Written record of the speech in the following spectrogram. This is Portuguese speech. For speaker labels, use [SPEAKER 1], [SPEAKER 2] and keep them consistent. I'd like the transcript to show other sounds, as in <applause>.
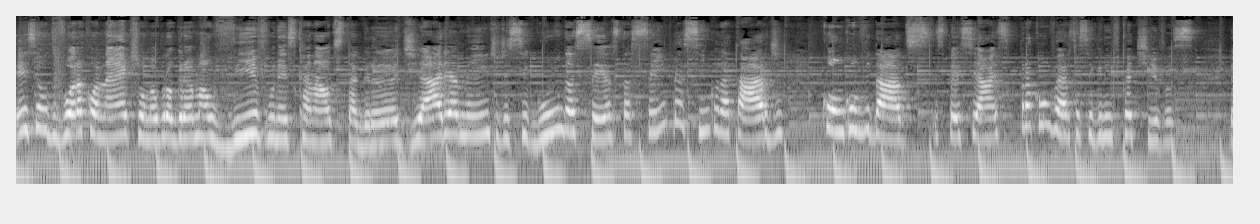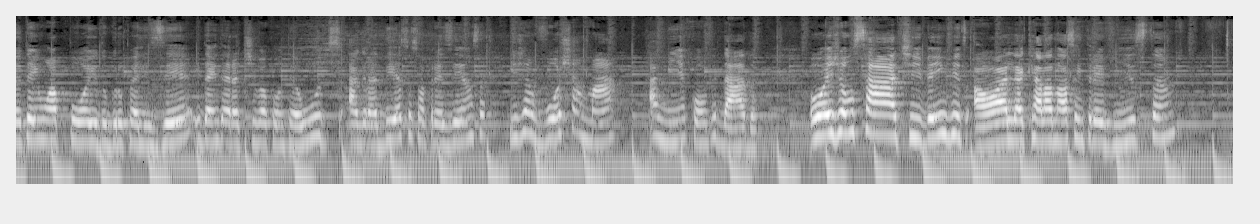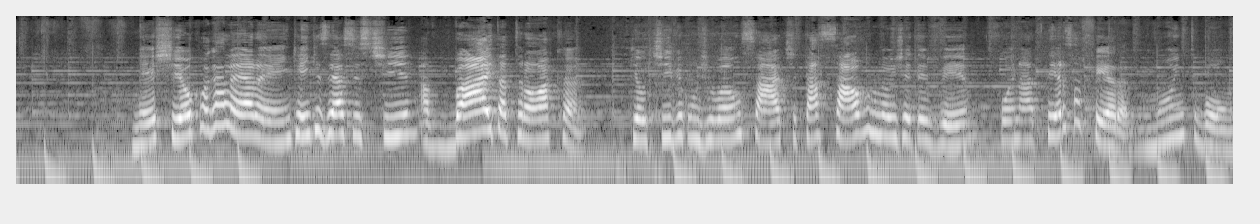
[SPEAKER 1] Esse é o Dvora Connection, meu programa ao vivo nesse canal do Instagram, diariamente de segunda a sexta, sempre às 5 da tarde, com convidados especiais para conversas significativas. Eu tenho o apoio do Grupo LZ e da Interativa Conteúdos, agradeço a sua presença e já vou chamar a minha convidada. Oi, João Sati, bem-vindo. Olha aquela nossa entrevista Mexeu com a galera, hein? Quem quiser assistir a baita troca que eu tive com o João Sati, tá salvo no meu IGTV. Foi na terça-feira. Muito bom.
